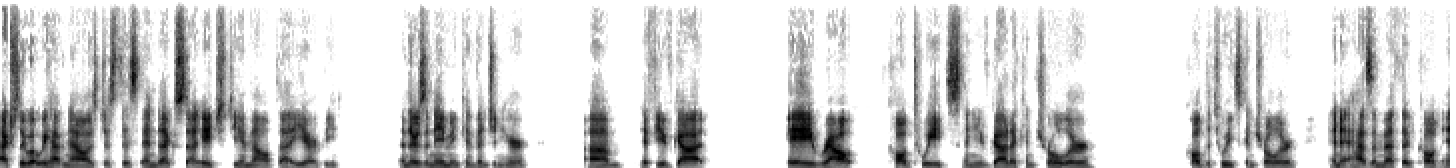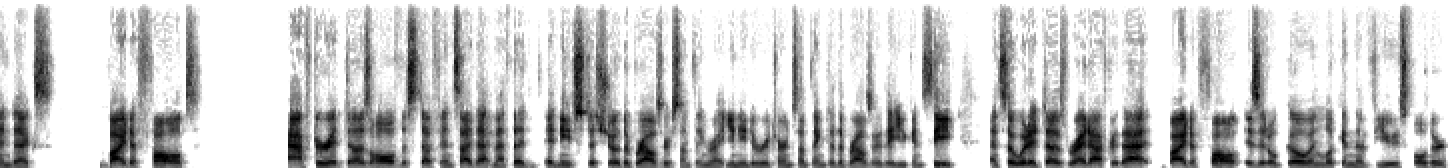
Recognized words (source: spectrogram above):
actually what we have now is just this index.html.erb. And there's a naming convention here. Um, if you've got a route called tweets and you've got a controller called the tweets controller and it has a method called index, by default, after it does all of the stuff inside that method, it needs to show the browser something, right? You need to return something to the browser that you can see. And so what it does right after that, by default, is it'll go and look in the views folder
